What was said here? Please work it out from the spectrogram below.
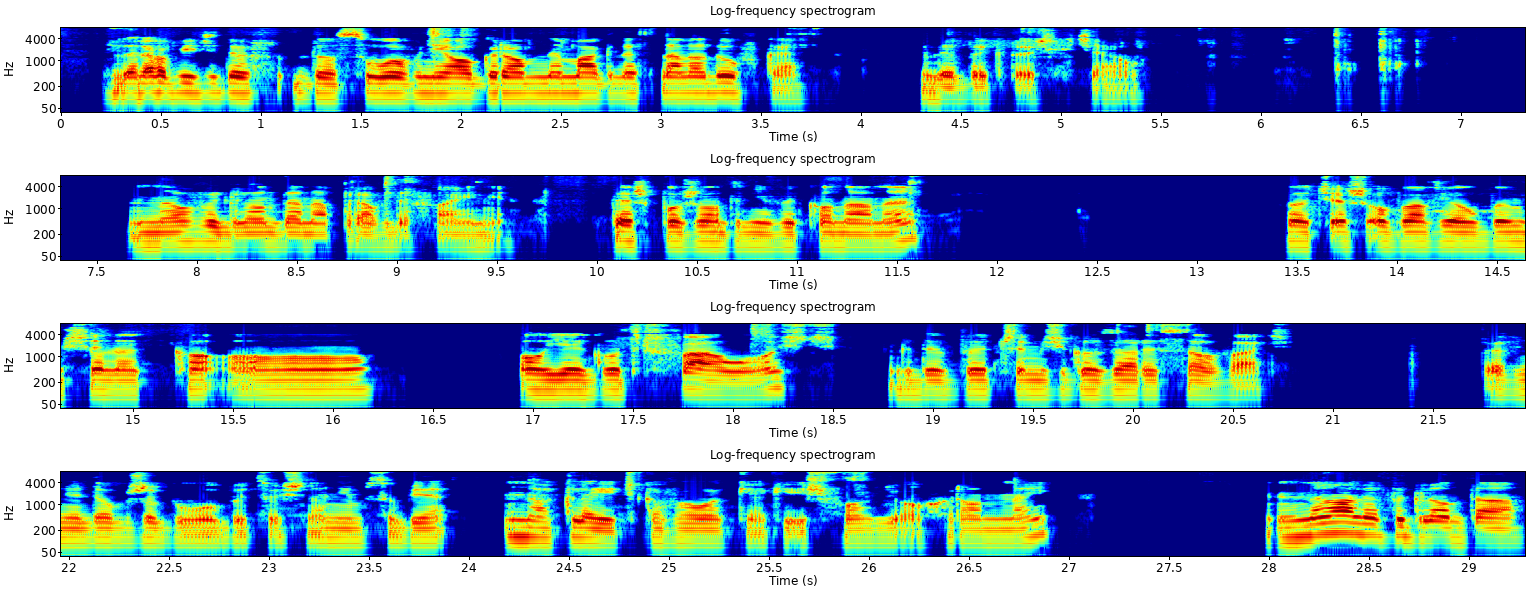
zrobić dos- dosłownie ogromny magnes na lodówkę, gdyby ktoś chciał. No, wygląda naprawdę fajnie. Też porządnie wykonany. Chociaż obawiałbym się lekko o, o jego trwałość, gdyby czymś go zarysować. Pewnie dobrze byłoby coś na nim sobie nakleić, kawałek jakiejś folii ochronnej. No ale wygląda,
